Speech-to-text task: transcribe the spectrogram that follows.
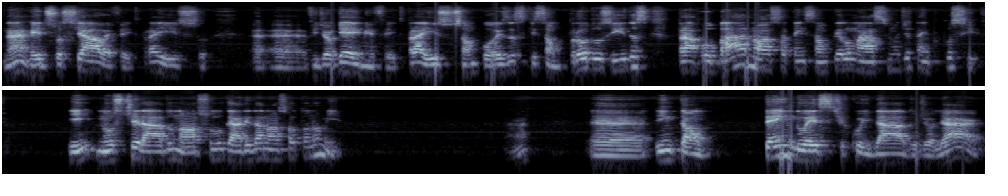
Né? Rede social é feito para isso, é, é, videogame é feito para isso, são coisas que são produzidas para roubar a nossa atenção pelo máximo de tempo possível e nos tirar do nosso lugar e da nossa autonomia. Né? É, então, tendo este cuidado de olhar,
